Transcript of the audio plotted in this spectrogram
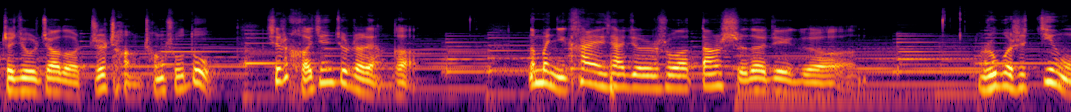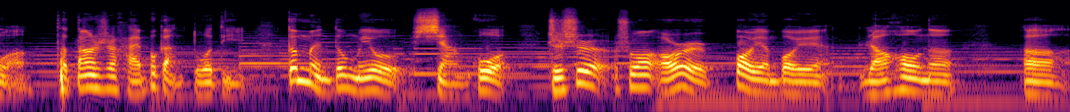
这就叫做职场成熟度。其实核心就这两个。那么你看一下，就是说当时的这个如果是晋王，他当时还不敢夺嫡，根本都没有想过，只是说偶尔抱怨抱怨，然后呢，呃，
